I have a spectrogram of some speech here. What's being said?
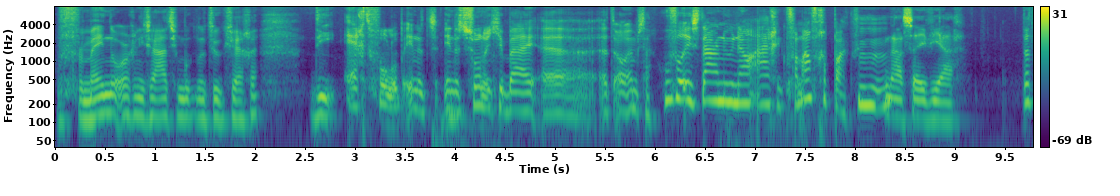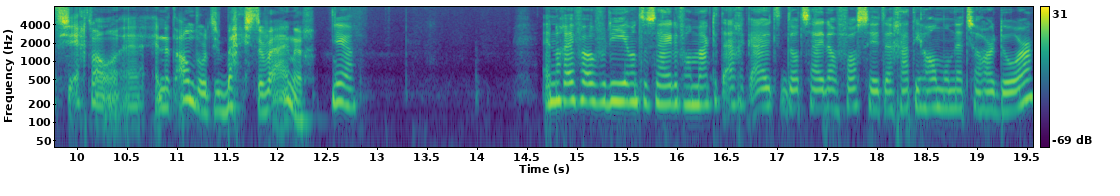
of vermeende organisatie moet ik natuurlijk zeggen. Die echt volop in het, in het zonnetje bij uh, het OM staat. Hoeveel is daar nu nou eigenlijk van afgepakt? Mm Na zeven jaar. Dat is echt wel. Uh, en het antwoord is bijster weinig. Ja. En nog even over die, want ze zeiden van maakt het eigenlijk uit dat zij dan vastzit en gaat die handel net zo hard door.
